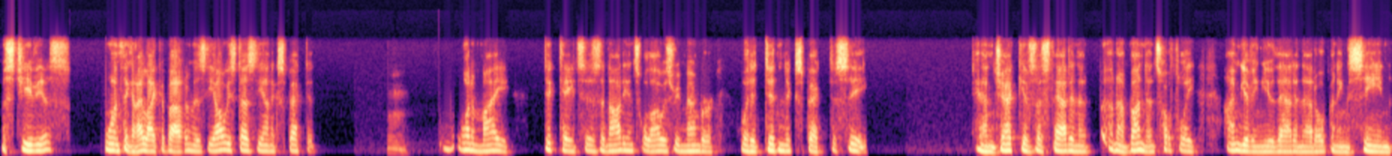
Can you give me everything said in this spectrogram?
mischievous. One thing I like about him is he always does the unexpected. Hmm. One of my dictates is an audience will always remember what it didn't expect to see. And Jack gives us that in a, an abundance. Hopefully, I'm giving you that in that opening scene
